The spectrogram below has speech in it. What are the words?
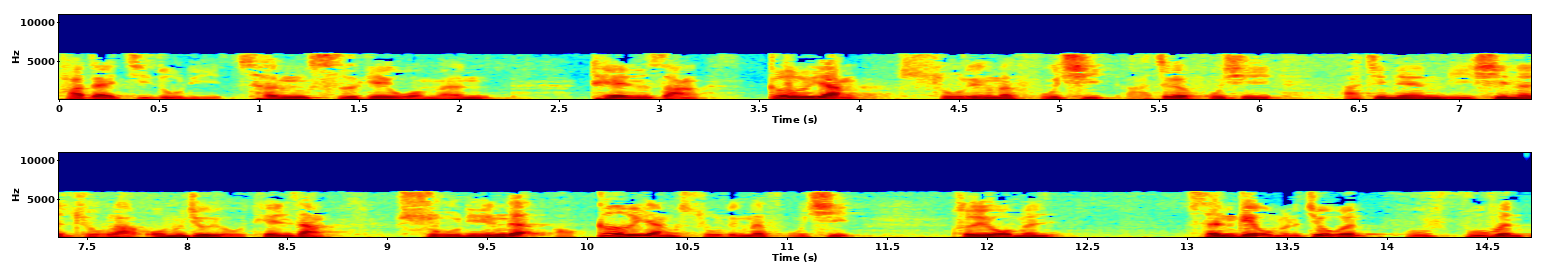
他在基督里曾赐给我们天上各样属灵的福气啊，这个福气啊，今天你信了主了，我们就有天上属灵的啊各样属灵的福气。所以我们神给我们的救恩福福分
